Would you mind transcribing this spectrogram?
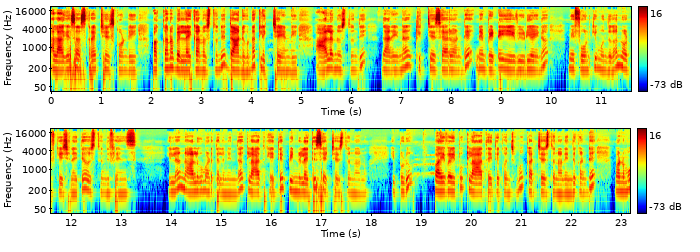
అలాగే సబ్స్క్రైబ్ చేసుకోండి. పక్కన బెల్ ఐకాన్ వస్తుంది దాన్ని కూడా క్లిక్ చేయండి. ఆల్ అని వస్తుంది. దానైనా క్లిక్ చేశారు అంటే నేను పెట్టే ఏ వీడియో అయినా మీ ఫోన్కి ముందుగా నోటిఫికేషన్ అయితే వస్తుంది ఫ్రెండ్స్. ఇలా నాలుగు మడతల మీద క్లాత్కి అయితే పిన్నులు అయితే సెట్ చేస్తున్నాను. ఇప్పుడు పైవైపు క్లాత్ అయితే కొంచెము కట్ చేస్తున్నాను. ఎందుకంటే మనము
